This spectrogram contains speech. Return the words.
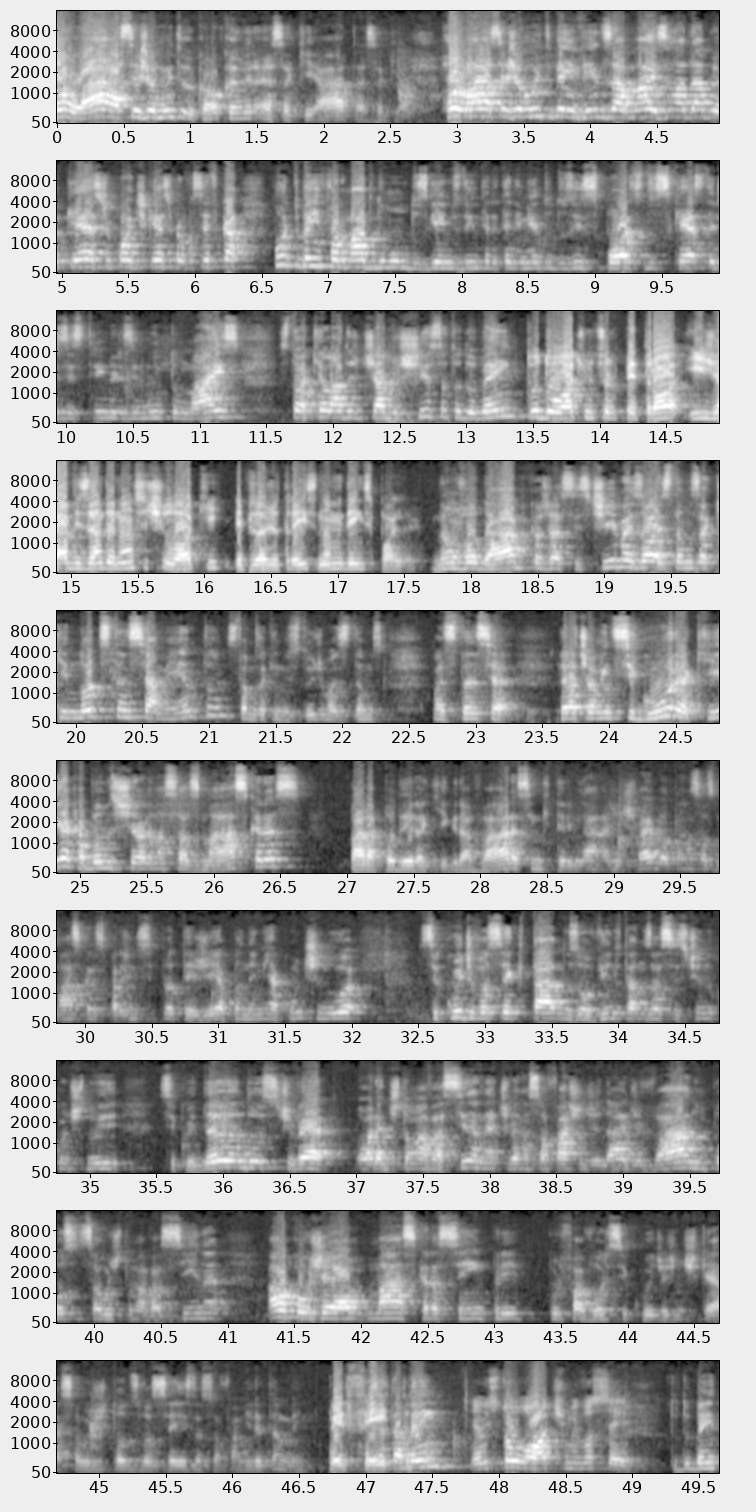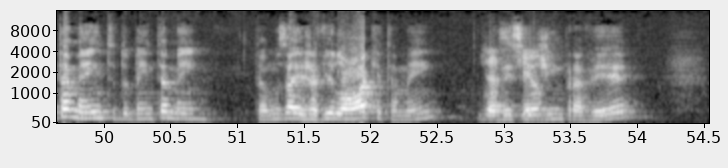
Olá, seja muito. Qual câmera? Essa aqui. Ah, tá, essa aqui. Olá, sejam muito bem-vindos a mais um AWCast, o um podcast para você ficar muito bem informado do mundo dos games, do entretenimento, dos esportes, dos casters, streamers e muito mais. Estou aqui ao lado de Thiago Xisto, tudo bem? Tudo ótimo, Sr. Petró. E já avisando, eu não assisti Loki, episódio 3, não me deem spoiler. Não vou dar, porque eu já assisti, mas ó, estamos aqui no distanciamento. Estamos aqui no estúdio, mas estamos uma distância relativamente segura aqui. Acabamos de tirar nossas máscaras para poder aqui gravar. Assim que terminar, a gente vai botar nossas máscaras para a gente se proteger. A pandemia continua. Se cuide você que está nos ouvindo, está nos assistindo, continue se cuidando. Se tiver hora de tomar vacina, né, tiver na sua faixa de idade, vá num posto de saúde tomar vacina. Álcool gel, máscara sempre. Por favor, se cuide. A gente quer a saúde de todos vocês, da sua família também. Perfeito. Você está bem? Eu estou ótimo e você? Tudo bem também, tudo bem também. Estamos aí. Já vi Loki também. Já vi cedinho para ver.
